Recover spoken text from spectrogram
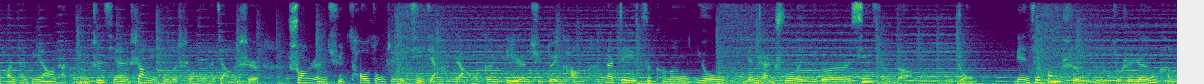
环太平洋，他可能之前上一部的时候，他讲的是双人去操纵这个机甲，然后跟敌人去对抗。那这一次可能又延展出了一个新型的一种连接方式，就是人可能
